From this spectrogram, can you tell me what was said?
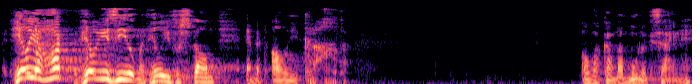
Met heel je hart, met heel je ziel, met heel je verstand en met al je krachten. Oh, wat kan dat moeilijk zijn, hè?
